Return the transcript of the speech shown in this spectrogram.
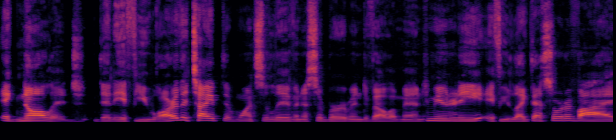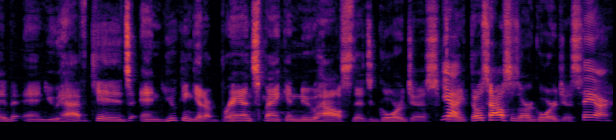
acknowledge that if you are the type that wants to live in a suburban development community, if you like that sort of vibe and you have kids and you can get a brand spanking new house that's gorgeous, Yeah. right? Those houses are gorgeous. They are.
